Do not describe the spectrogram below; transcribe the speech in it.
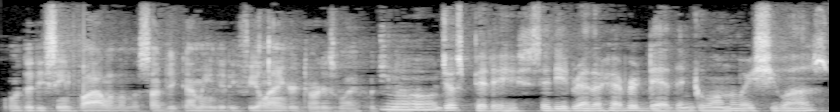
Well, did he seem violent on the subject? I mean, did he feel anger toward his wife? Would you No, just pity. Said he'd rather have her dead than go on the way she was.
